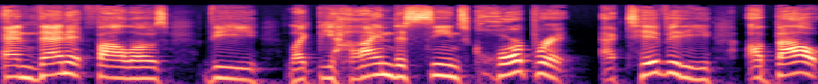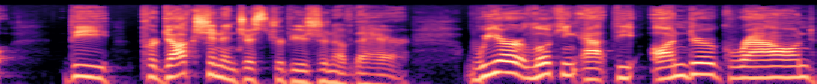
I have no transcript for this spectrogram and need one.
And then it follows the like behind the scenes corporate activity about the production and distribution of the hair. We are looking at the underground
